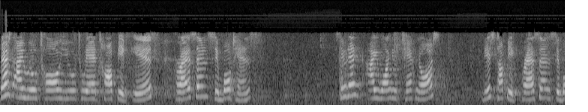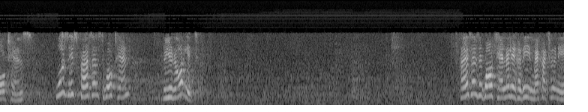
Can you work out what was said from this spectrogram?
that I will tell you today topic is present simple tense. Student, I want you to take notes. This topic, present simple tense. What is present simple tense? Do you know it? Present simple tense นักเรียนเคยได้ยินไหมคะชื่อนี้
